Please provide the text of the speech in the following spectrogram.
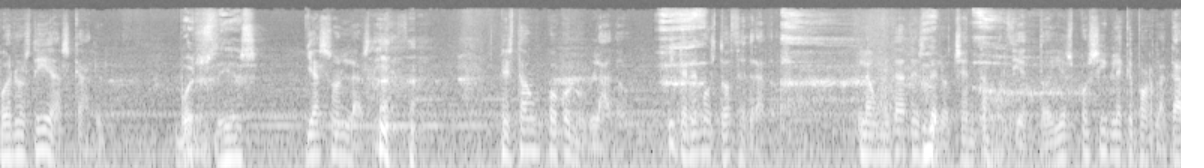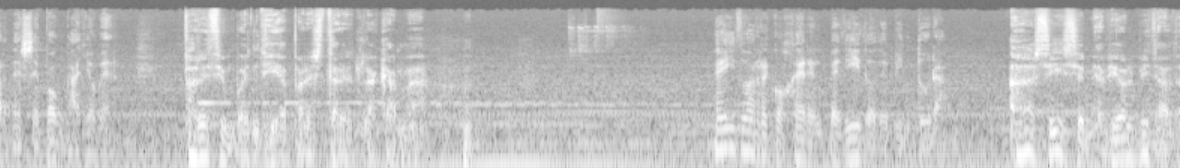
Buenos días, Carl. Buenos días. Ya son las 10. Está un poco nublado y tenemos 12 grados. La humedad es del 80% y es posible que por la tarde se ponga a llover. Parece un buen día para estar en la cama. He ido a recoger el pedido de pintura. Ah, sí, se me había olvidado.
